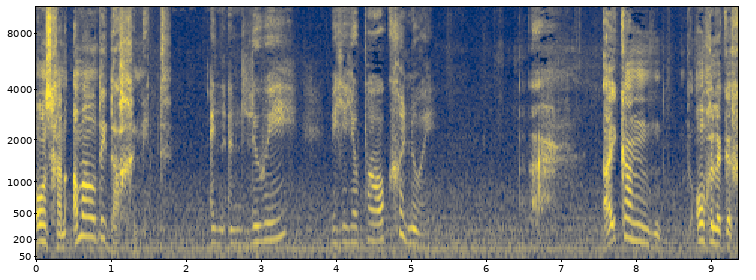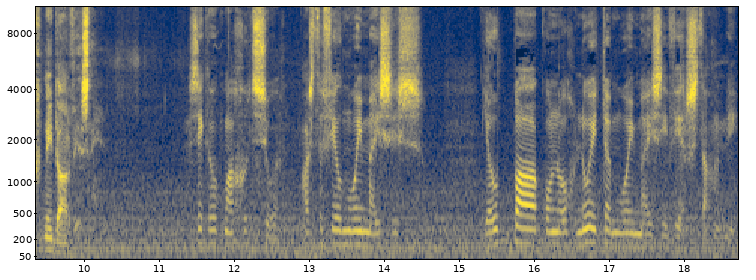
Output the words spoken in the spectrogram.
Ons gaan almal die dag geniet. En in Louis, het jy jou pa ook genooi? Hy kan ongelukkig nie daar wees nie. Seker ook maar goed so. As te veel mooi meisies. Jou pa kon nog nooit 'n mooi meisie weerstaan nie.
